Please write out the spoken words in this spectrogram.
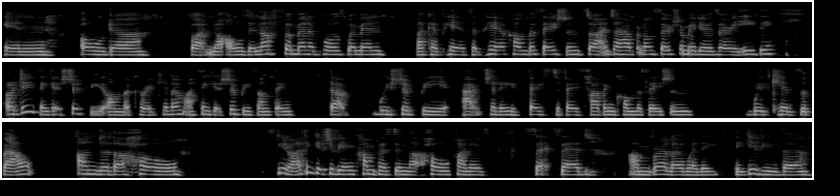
in older but not old enough for menopause women, like a peer to peer conversation starting to happen on social media is very easy. I do think it should be on the curriculum. I think it should be something that we should be actually face to face having conversations with kids about under the whole, you know, I think it should be encompassed in that whole kind of sex ed umbrella where they, they give you the,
